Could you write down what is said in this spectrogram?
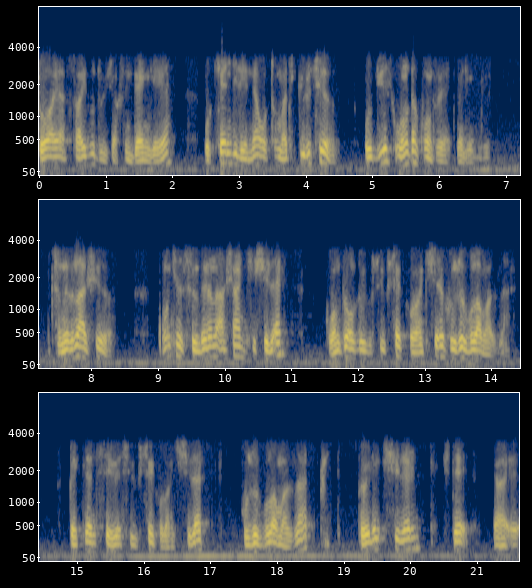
doğaya saygı duyacaksın dengeye. O kendiliğine otomatik yürütüyor. O diyor ki onu da kontrol etmeliyim diyor. Sınırını aşıyor. Onun için sınırını aşan kişiler kontrol duygusu yüksek olan kişiler huzur bulamazlar. Beklenti seviyesi yüksek olan kişiler huzur bulamazlar. Böyle kişilerin işte yani,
